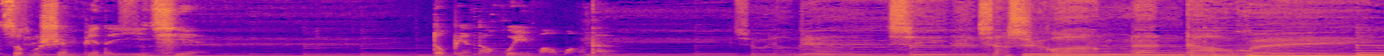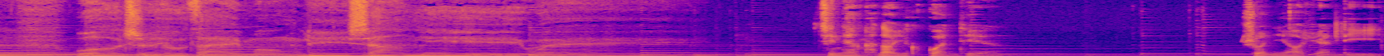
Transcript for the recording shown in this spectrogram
似乎身边的一切都变得灰蒙蒙的。今天看到一个观点，说你要远离。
